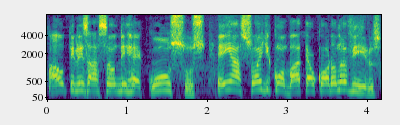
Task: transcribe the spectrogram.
a utilização de recursos em ações de combate ao coronavírus.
